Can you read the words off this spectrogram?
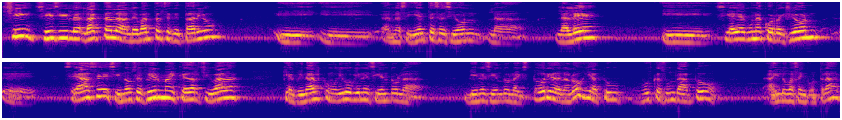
Sí, sí, sí, la, acta la levanta el secretario y, en la siguiente sesión la, la, lee y si hay alguna corrección eh, se hace, si no se firma y queda archivada que al final, como digo, viene siendo la, viene siendo la historia de la logia. Tú buscas un dato, ahí lo vas a encontrar,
